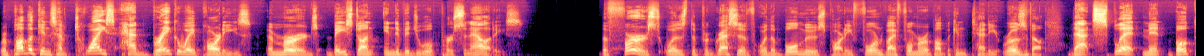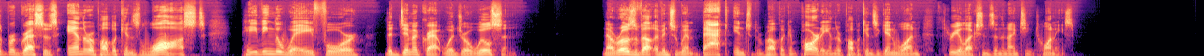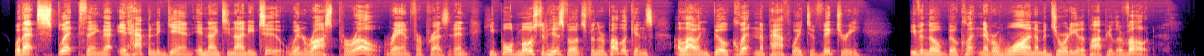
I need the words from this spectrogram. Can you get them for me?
Republicans have twice had breakaway parties emerge based on individual personalities. The first was the Progressive or the Bull Moose Party, formed by former Republican Teddy Roosevelt. That split meant both the Progressives and the Republicans lost, paving the way for the Democrat Woodrow Wilson. Now, Roosevelt eventually went back into the Republican Party, and the Republicans again won three elections in the 1920s. Well, that split thing that it happened again in 1992 when Ross Perot ran for president. He pulled most of his votes from the Republicans, allowing Bill Clinton a pathway to victory, even though Bill Clinton never won a majority of the popular vote.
